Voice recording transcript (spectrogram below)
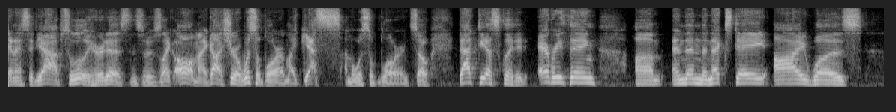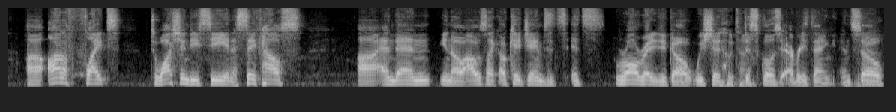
And I said, yeah, absolutely. Here it is. And so it was like, oh my gosh, you're a whistleblower. I'm like, yes, I'm a whistleblower. And so that de escalated everything. Um, and then the next day, I was uh, on a flight to Washington, D.C. in a safe house. Uh, and then, you know, I was like, okay, James, it's, it's, we're all ready to go. We should disclose everything. And so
